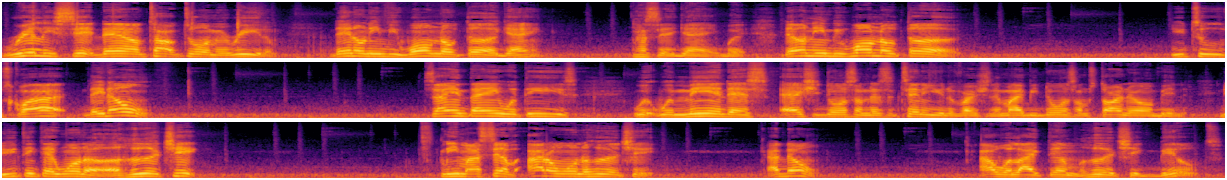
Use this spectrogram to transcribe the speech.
Really sit down, talk to them, and read them. They don't even be want no thug, gang. I said gang, but they don't even be want no thug. YouTube squad, they don't. Same thing with these, with, with men that's actually doing something that's attending university, that might be doing something, starting their own business. Do you think they want a, a hood chick? Me, myself, I don't want a hood chick. I don't. I would like them hood chick builds.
